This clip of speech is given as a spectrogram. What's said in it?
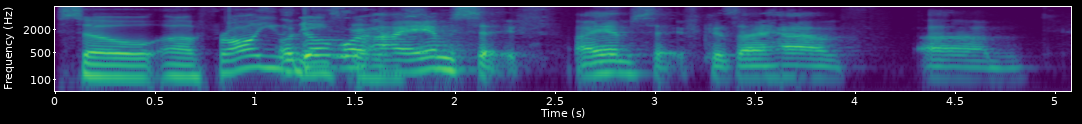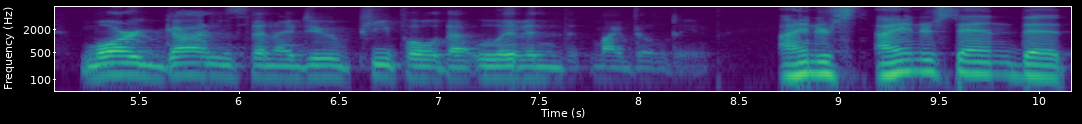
So uh, for all you Oh, don't worry, I am safe. I am safe because I have um, more guns than I do people that live in my building. I understand. I understand that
